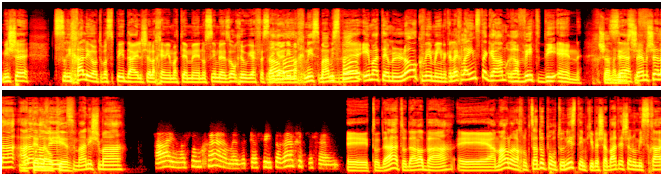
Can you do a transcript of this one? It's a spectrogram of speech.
מי שצריכה להיות בספיד דייל שלכם אם אתם אה, נוסעים לאזור חיוג 04. רגע, אני מכניס, מה המספר? ואם אתם לא עוקבים, נלך לאינסטגרם, רבית DN. עכשיו אני זה מוסיף. השם שלה, אהלן רבית. מה נשמע? היי, מה שלומכם? איזה כיף להתארח אצלכם. אה, תודה, תודה רבה. אה, אמרנו, אנחנו קצת אופורטוניסטים, כי בשבת יש לנו משחק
